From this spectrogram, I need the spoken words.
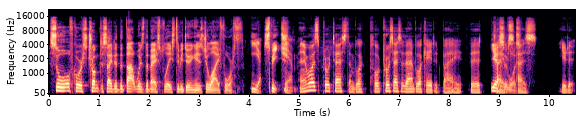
So of course Trump decided that that was the best place to be doing his July 4th Yeah. speech. Yeah, and it was protest and blo- pro- protested and blockaded by the Yes, it tribes, was. as you'd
